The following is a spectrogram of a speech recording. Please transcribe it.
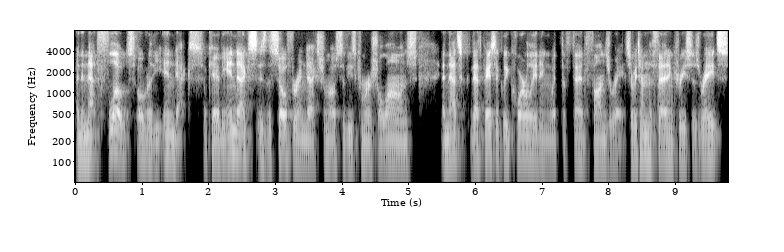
and then that floats over the index okay the index is the SOFR index for most of these commercial loans and that's that's basically correlating with the fed funds rate so every time the fed increases rates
